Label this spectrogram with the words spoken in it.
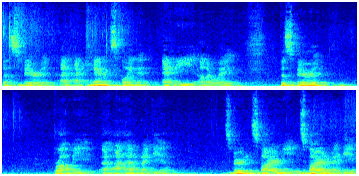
the Spirit, I, I can't explain it any other way. The Spirit brought me, I, I had an idea. Spirit inspired me, inspired an idea.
